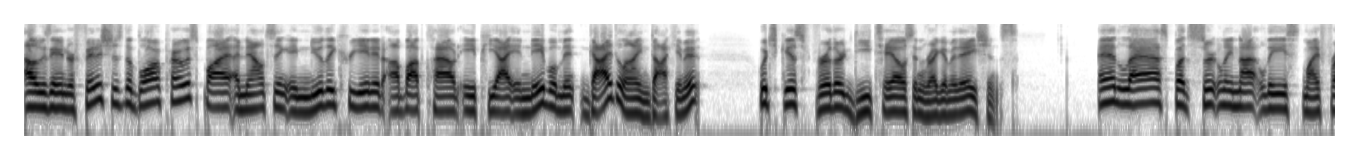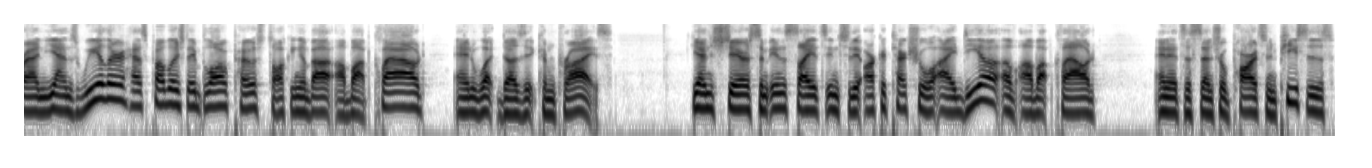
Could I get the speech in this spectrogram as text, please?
Alexander finishes the blog post by announcing a newly created ABAP Cloud API enablement guideline document, which gives further details and recommendations. And last but certainly not least, my friend Jens Weiler has published a blog post talking about ABAP Cloud and what does it comprise. Jens shares some insights into the architectural idea of ABAP Cloud and its essential parts and pieces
